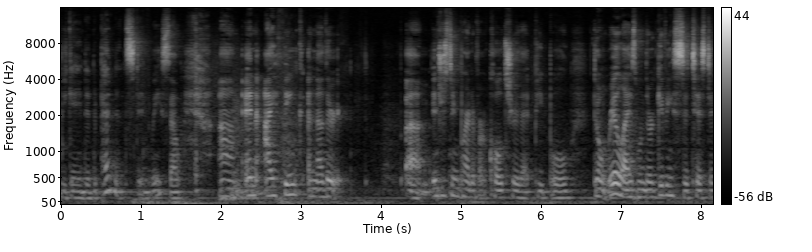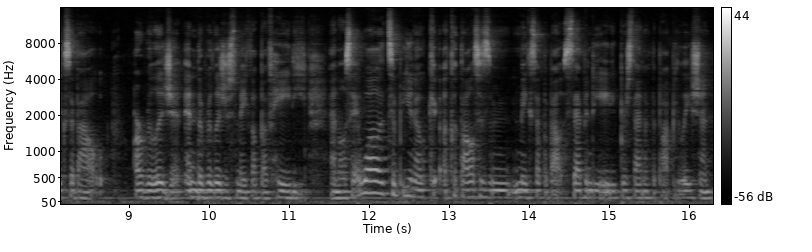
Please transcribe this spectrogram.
we gained independence, didn't we? So, um, and I think another um, interesting part of our culture that people don't realize when they're giving statistics about our religion and the religious makeup of Haiti. And they'll say, well, it's a, you know, Catholicism makes up about 70, 80% of the population.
